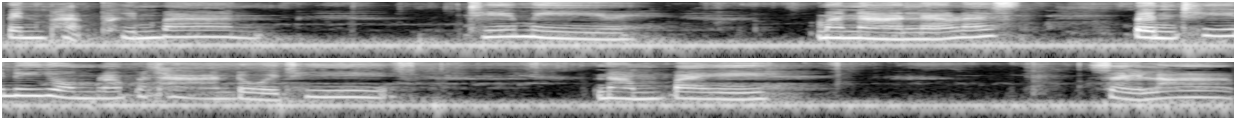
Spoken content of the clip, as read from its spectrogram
เป็นผักพื้นบ้าน ที่มีมานานแล้วและเป็นที่นิยมรับประทานโดยที่นำไปใส่ลาบ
